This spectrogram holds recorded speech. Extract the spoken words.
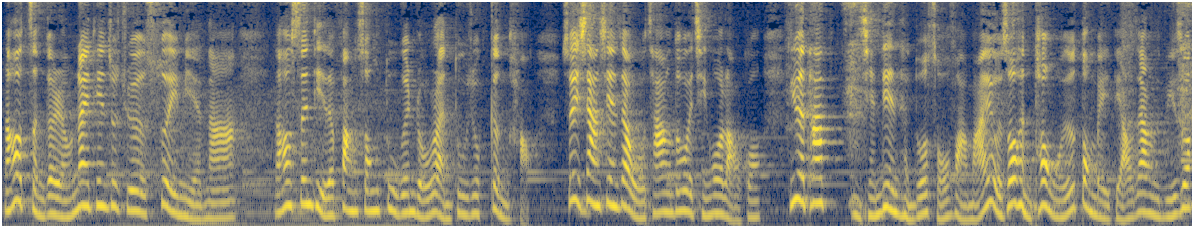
然后整个人那一天就觉得睡眠啊。然后身体的放松度跟柔软度就更好，所以像现在我常常都会请我老公，因为他以前练很多手法嘛，有时候很痛，我就动美调这样子，比如说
